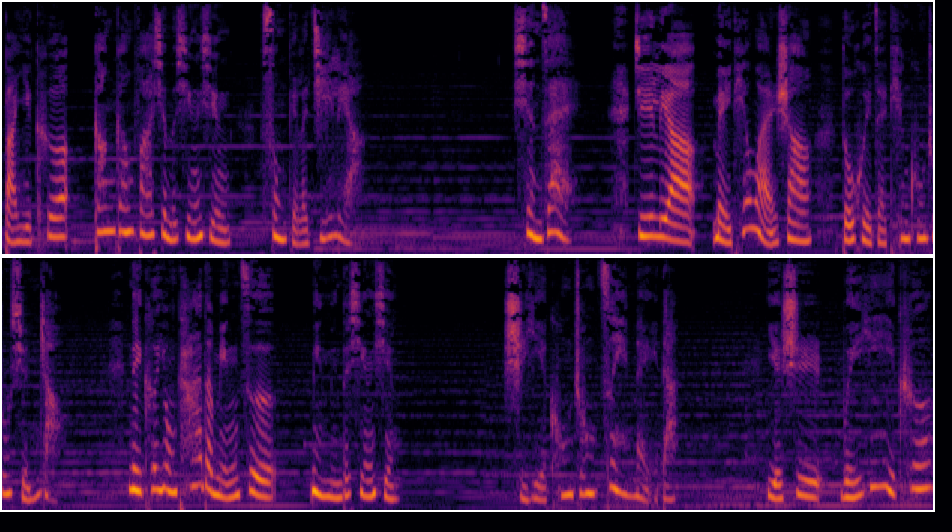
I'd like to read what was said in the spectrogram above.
把一颗刚刚发现的星星送给了吉俩。现在。吉俩每天晚上都会在天空中寻找那颗用他的名字命名的星星，是夜空中最美的，也是唯一一颗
